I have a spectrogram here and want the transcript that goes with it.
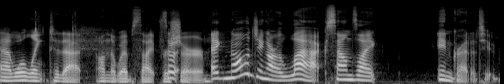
Uh, we'll link to that on the website for So, sure. Acknowledging our lack sounds like ingratitude.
